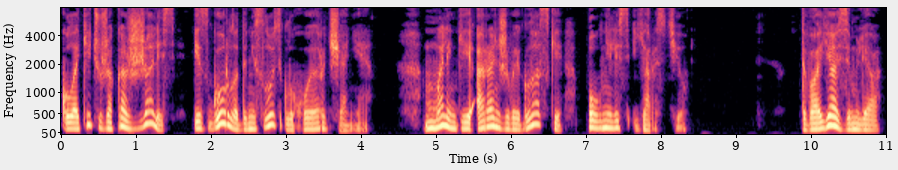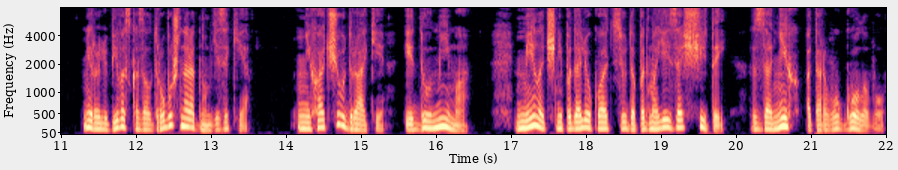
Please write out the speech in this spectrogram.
Кулаки чужака сжались, из горла донеслось глухое рычание. Маленькие оранжевые глазки полнились яростью. «Твоя земля!» — миролюбиво сказал Дробуш на родном языке. «Не хочу драки, иду мимо. Мелочь неподалеку отсюда, под моей защитой. За них оторву голову».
